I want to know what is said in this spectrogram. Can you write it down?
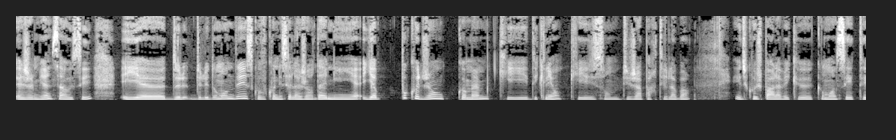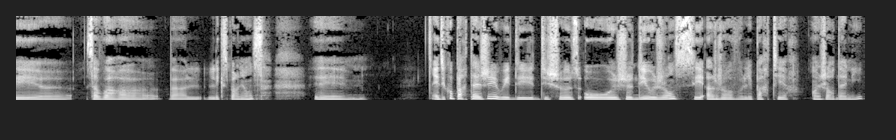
et j'aime bien ça aussi. Et euh, de, de les demander, est-ce que vous connaissez la Jordanie? Il y a beaucoup de gens quand même, qui des clients qui sont déjà partis là-bas. Et du coup, je parle avec eux comment c'était, euh, savoir euh, bah, l'expérience. Et, et du coup, partager, oui, des, des choses. Ou je dis aux gens, si un jour vous voulez partir en Jordanie,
